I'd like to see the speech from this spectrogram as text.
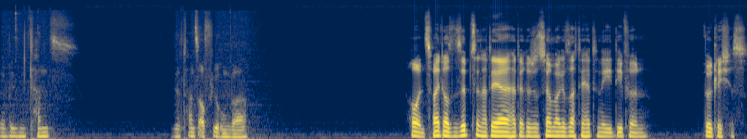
Bei diesem Tanz. Dieser Tanzaufführung war. Oh, in 2017 hat der, hat der Regisseur mal gesagt, er hätte eine Idee für ein wirkliches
